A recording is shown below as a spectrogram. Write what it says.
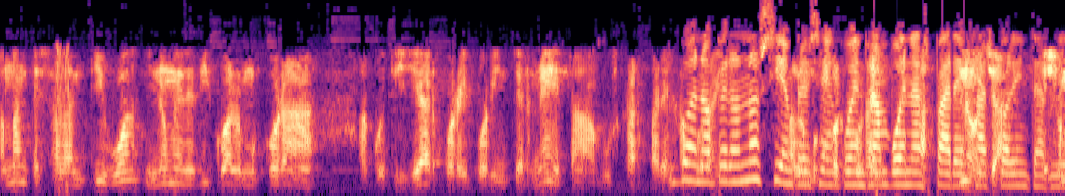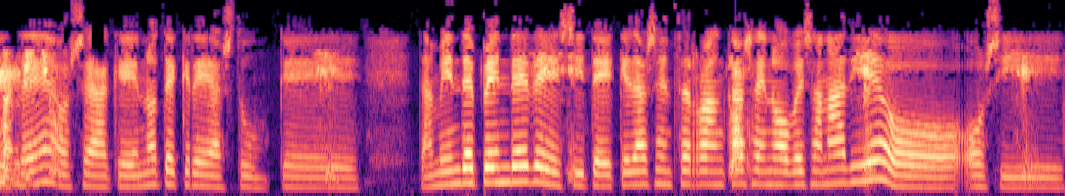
amantes a la antigua y no me dedico a lo mejor a, a cotillear por ahí por internet, a buscar pareja. Bueno, por ahí. pero no siempre se encuentran buenas Ah, parejas no, ya, por internet, ¿eh? O sea, que no te creas tú, que también depende de si te quedas encerrado en casa y no ves a nadie o, o si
